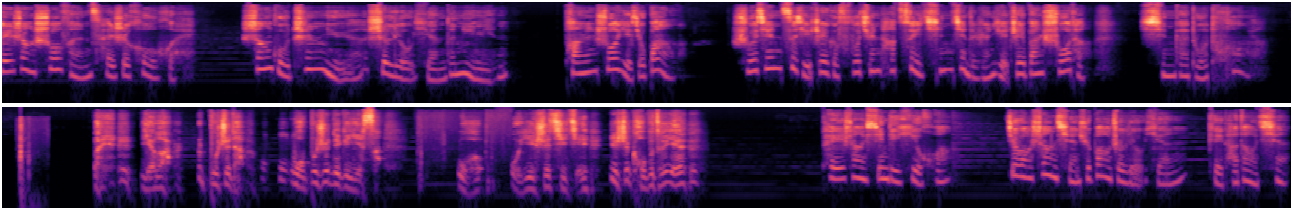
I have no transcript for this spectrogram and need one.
裴尚说完才是后悔。商贾之女是柳岩的逆鳞，旁人说也就罢了，如今自己这个夫君，他最亲近的人也这般说他，心该多痛呀！哎，言儿，不是的，我不是那个意思，我我一时气急，一时口不择言。裴尚心底一慌，就要上前去抱着柳岩给他道歉，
